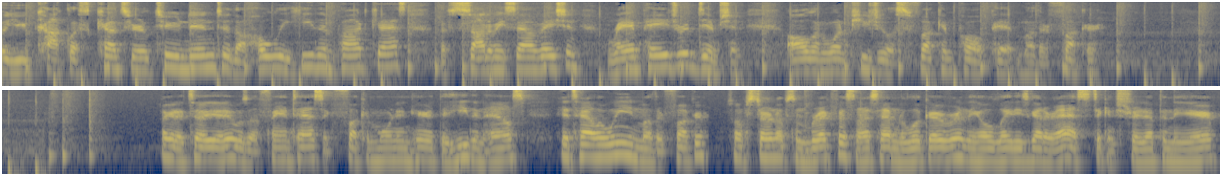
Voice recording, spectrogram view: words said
you cockless cunts. You're tuned in to the Holy Heathen podcast of Sodomy Salvation, Rampage Redemption, all in one pugilist fucking pulpit, motherfucker. I gotta tell you, it was a fantastic fucking morning here at the Heathen House. It's Halloween, motherfucker. So I'm stirring up some breakfast, and I just happened to look over, and the old lady's got her ass sticking straight up in the air.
